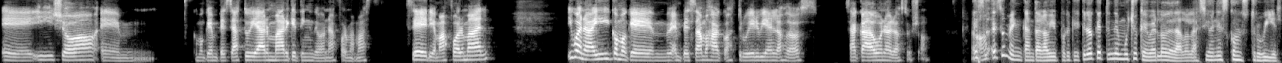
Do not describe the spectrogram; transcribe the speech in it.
eh, y yo em, como que empecé a estudiar marketing de una forma más seria, más formal. Y bueno, ahí como que empezamos a construir bien los dos, sea, cada uno lo suyo. Eso, eso, me encanta, Gaby, porque creo que tiene mucho que ver lo de la relación, es construir,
